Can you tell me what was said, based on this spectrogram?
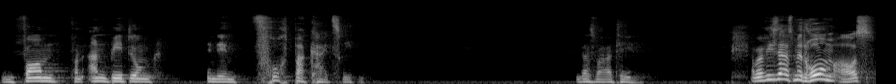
in Form von Anbetung in den Fruchtbarkeitsriten. Und das war Athen. Aber wie sah es mit Rom aus?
